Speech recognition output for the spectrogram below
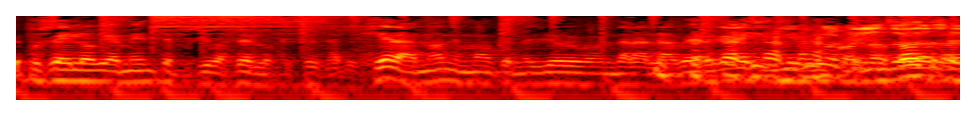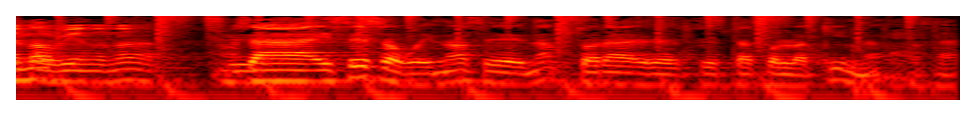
y pues él obviamente pues iba a hacer lo que César dijera, ¿no? Ni modo que no yo iba a mandar a la verga y que con nosotros, ¿no? nada. O sea, es eso, güey, ¿no? Se, no, pues ahora eh, pues, está solo aquí, ¿no? O sea,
